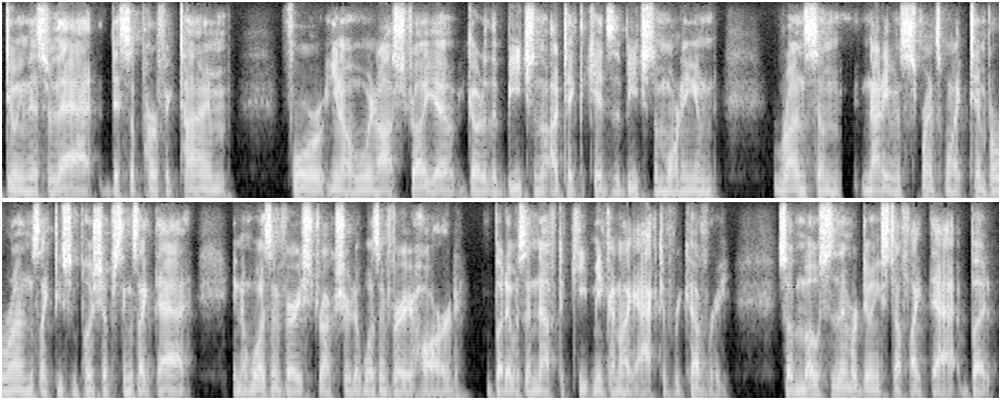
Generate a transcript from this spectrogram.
doing this or that, this is a perfect time for you know we're in Australia. Go to the beach and I take the kids to the beach in the morning and run some not even sprints more like tempo runs like do some push-ups things like that and it wasn't very structured it wasn't very hard but it was enough to keep me kind of like active recovery so most of them are doing stuff like that. But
